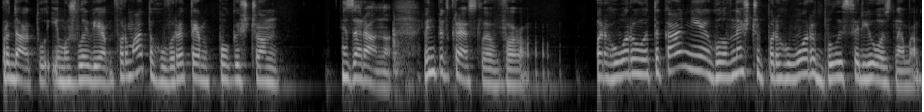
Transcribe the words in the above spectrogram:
про дату і можливі формати говорити поки що зарано. Він підкреслив. Переговори у Ватикані. Головне, щоб переговори були серйозними.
